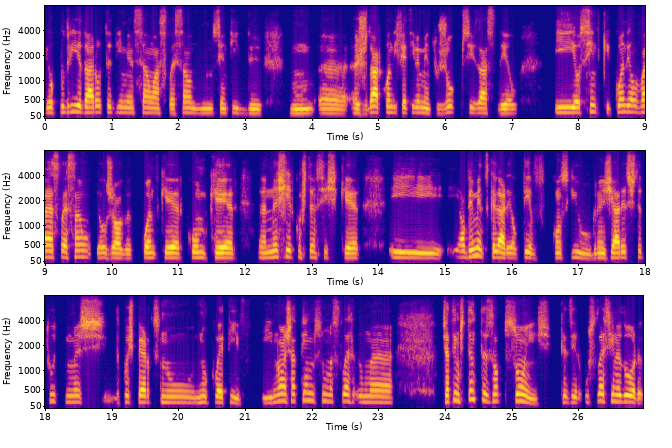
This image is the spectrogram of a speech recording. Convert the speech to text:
ele poderia dar outra dimensão à seleção, no sentido de uh, ajudar quando efetivamente o jogo precisasse dele, e eu sinto que quando ele vai à seleção, ele joga quando quer, como quer, eh, nas circunstâncias que quer, e, obviamente, se calhar ele teve, conseguiu granjear esse estatuto, mas depois perde-se no, no coletivo. E nós já temos uma, uma já temos tantas opções, quer dizer, o selecionador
